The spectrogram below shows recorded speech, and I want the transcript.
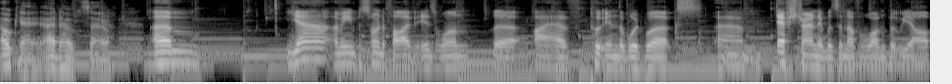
okay, I'd hope so. Um, yeah, I mean, Persona 5 is one that I have put in the woodworks. Um, Death Stranding was another one, but we are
